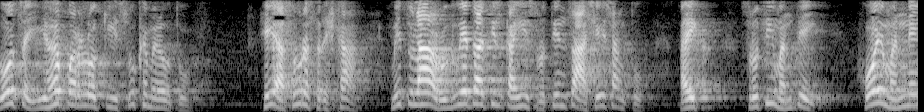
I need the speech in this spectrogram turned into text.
तोच इह परलोकी सुख मिळवतो. हे असुर श्रेष्ठा मी तुला ऋग्वेदातील काही श्रुतींचा आशय सांगतो. ऐक श्रुती म्हणते होय म्हणणे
